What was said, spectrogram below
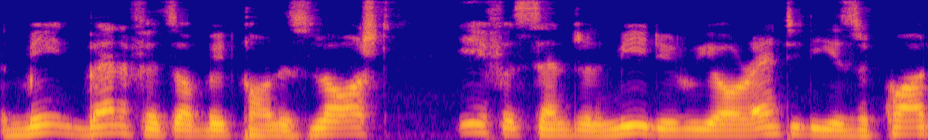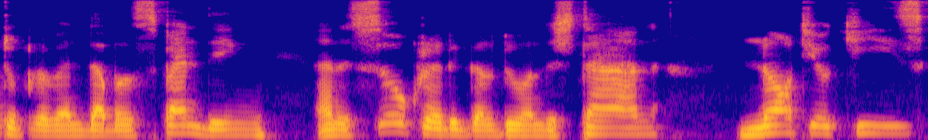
the main benefits of Bitcoin is lost if a central intermediary or entity is required to prevent double spending and is so critical to understand, not your keys,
